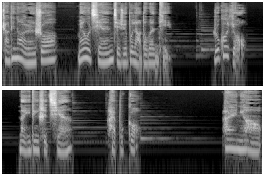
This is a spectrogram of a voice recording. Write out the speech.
常听到有人说，没有钱解决不了的问题，如果有，那一定是钱还不够。嗨，你好，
